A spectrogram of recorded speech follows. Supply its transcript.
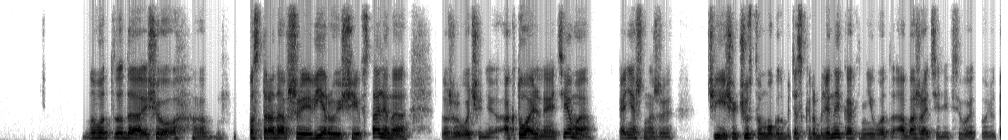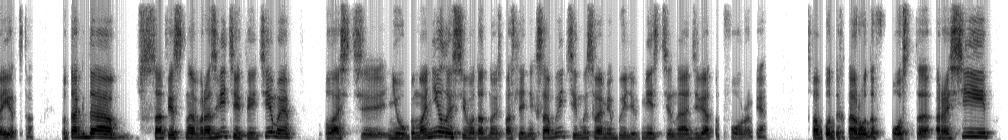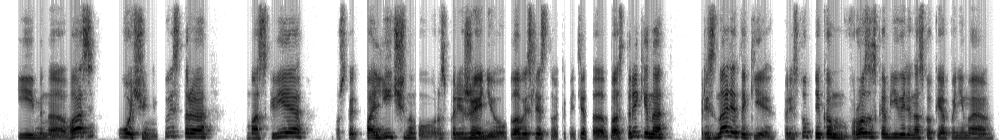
Ну вот, э, да, еще э, пострадавшие верующие в Сталина, тоже очень актуальная тема. Конечно же, чьи еще чувства могут быть оскорблены, как не вот обожатели всего этого людоедства. Но тогда, соответственно, в развитии этой темы власть э, не угомонилась, и вот одно из последних событий, мы с вами были вместе на девятом форуме свободных народов пост России, и именно вас очень быстро в Москве можно сказать, по личному распоряжению главы Следственного комитета Бастрыкина признали такие преступником, в розыск объявили, насколько я понимаю.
